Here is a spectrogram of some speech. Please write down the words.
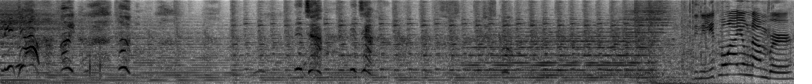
Lydia! Ay! Lydia! Lydia! Diyos ko. Dinilit mo nga yung number.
